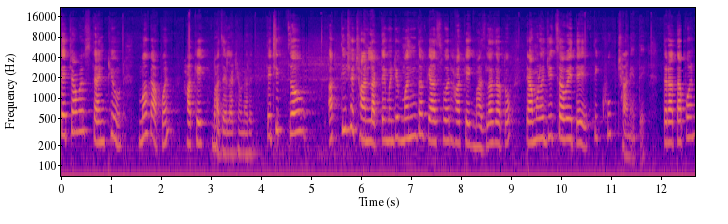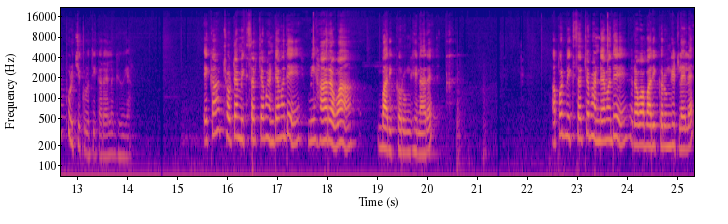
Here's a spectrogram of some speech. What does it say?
त्याच्यावर स्टँड ठेवून मग आपण हा केक भाजायला ठेवणार आहे. त्याची चव अतिशय छान लागते म्हणजे मंद गॅसवर हा केक भाजला जातो. त्यामुळं जी चव येते ती खूप छान येते. तर आता आपण पुढची कृती करायला घेऊया. एका छोट्या मिक्सरच्या भांड्यामध्ये मी हा रवा बारीक करून घेणार आहे. आपण मिक्सरच्या भांड्यामध्ये रवा बारीक करून घेतलेला आहे.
